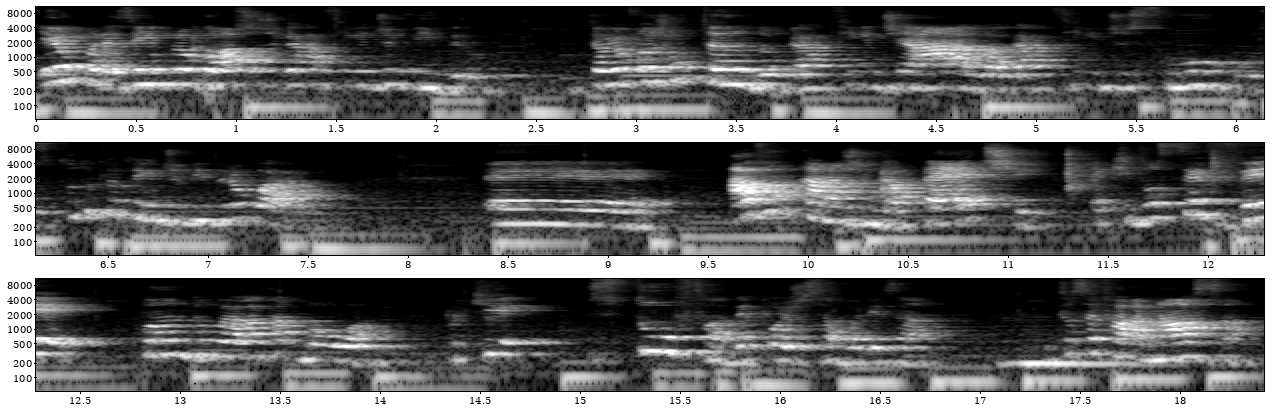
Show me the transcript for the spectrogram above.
Eu, por exemplo, eu gosto de garrafinha de vidro. Então eu vou juntando garrafinha de água, garrafinha de sucos, tudo que eu tenho de vidro eu guardo. É, A vantagem da PET é que você vê quando ela tá boa, porque estufa depois de saborizar. Então você fala, nossa, tá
